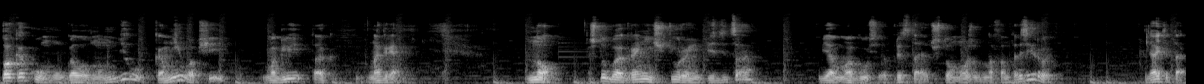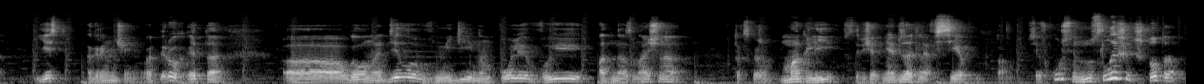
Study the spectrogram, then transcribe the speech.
по какому уголовному делу ко мне вообще могли так нагрянуть. Но, чтобы ограничить уровень пиздеца, я могу себе представить, что можно нафантазировать. Давайте так, есть ограничения. Во-первых, это э, уголовное дело в медийном поле вы однозначно, так скажем, могли встречать. Не обязательно все, там, все в курсе, но слышать что-то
